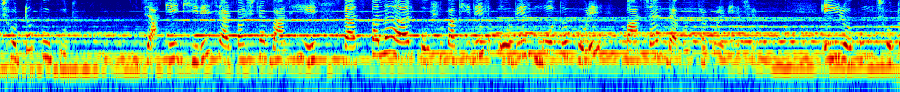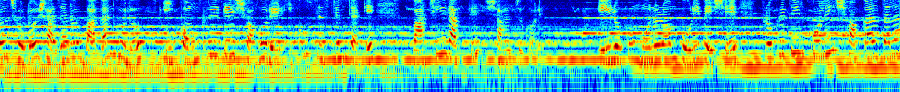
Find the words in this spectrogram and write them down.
ছোট পুকুর। যাকে ঘিরে চারপাশটা বাঁধিয়ে গাছপালা আর পশু পাখিদের ওদের মতো করে বাঁচার ব্যবস্থা করে দিয়েছে। এই রকম ছোট ছোট সাজানো বাগানগুলো এই কংক্রিটের শহরের ইকোসিস্টেমটাকে বাঁচিয়ে রাখতে সাহায্য করে। এই রকম মনোরম পরিবেশে প্রকৃতির কোলে সকালবেলা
